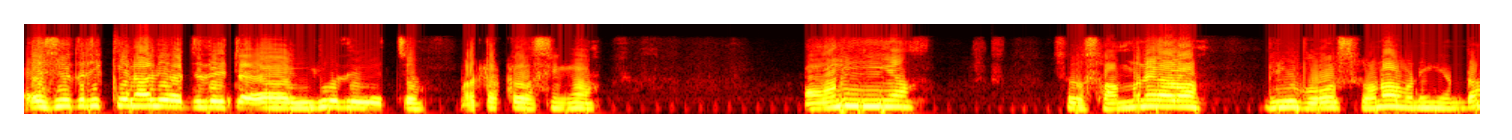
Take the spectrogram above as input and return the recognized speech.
ਇਸੇ ਤਰੀਕੇ ਨਾਲ ਹੀ ਅੱਜ ਦੇ ਵੀਡੀਓ ਦੇ ਵਿੱਚ ਵਾਟਰ ਕ੍ਰੋਸਿੰਗਾਂ ਆਉਣਗੀਆਂ। ਸੋ ਸਾਹਮਣੇ ਵਾਲਾ ਵੀ ਬਹੁਤ ਸੋਹਣਾ ਬਣੀ ਜਾਂਦਾ।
